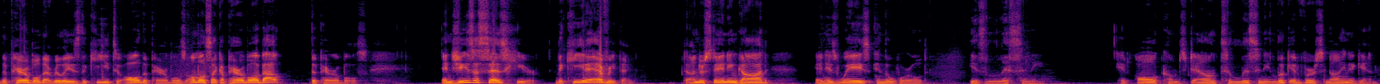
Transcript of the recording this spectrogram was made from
the parable that really is the key to all the parables, almost like a parable about the parables. And Jesus says here the key to everything, to understanding God and his ways in the world, is listening. It all comes down to listening. Look at verse 9 again.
